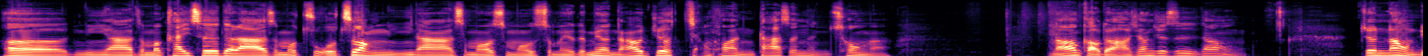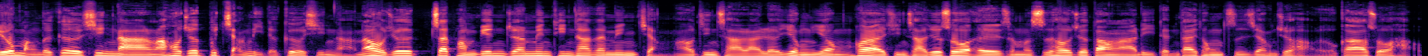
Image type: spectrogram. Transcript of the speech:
呃，你呀、怎么开车的啦？什么左撞你啦？什么什么什么有的没有？然后就讲话很大声很冲啊，然后搞得好像就是那种。就那种流氓的个性啊，然后就不讲理的个性啊，然后我就在旁边在那边听他在那边讲，然后警察来了用用，后来警察就说，诶，什么时候就到哪里等待通知，这样就好了。我跟他说好，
